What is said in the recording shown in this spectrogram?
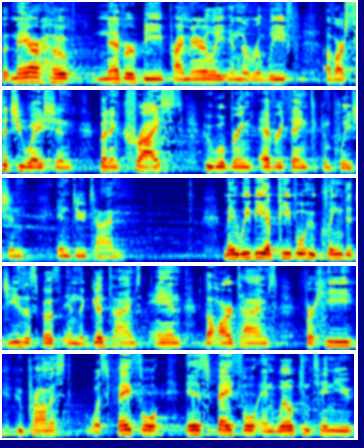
But may our hope never be primarily in the relief of our situation, but in Christ who will bring everything to completion in due time. May we be a people who cling to Jesus both in the good times and the hard times, for he who promised was faithful, is faithful, and will continue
